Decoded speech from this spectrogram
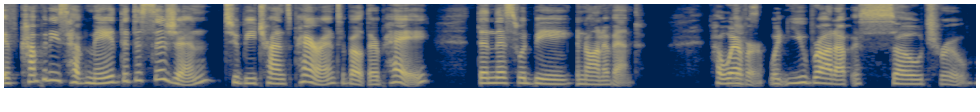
if companies have made the decision to be transparent about their pay, then this would be a non event. However, what you brought up is so true.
